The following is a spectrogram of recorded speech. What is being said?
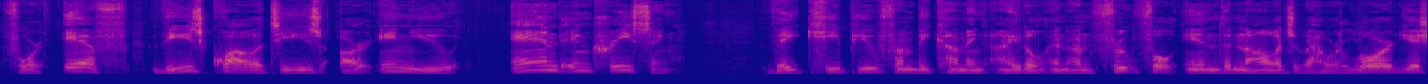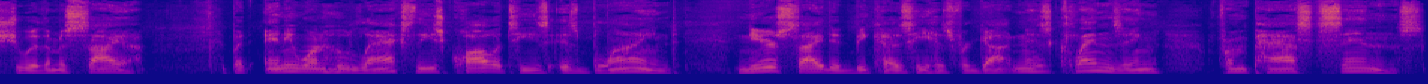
For if these qualities are in you and increasing, they keep you from becoming idle and unfruitful in the knowledge of our Lord Yeshua the Messiah. But anyone who lacks these qualities is blind, nearsighted because he has forgotten his cleansing from past sins.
